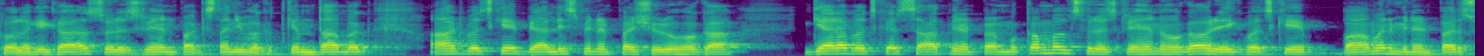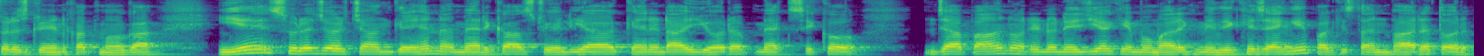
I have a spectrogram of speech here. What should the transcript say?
को लगेगा। सूरज ग्रहण पाकिस्तानी वक्त के मुताबिक आठ बज के बयालीस मिनट पर शुरू होगा। ग्यारह बजकर सात मिनट पर मुकम्मल सूरज ग्रहण होगा और एक बज के बावन मिनट पर सूरज ग्रहण ख़त्म होगा। ये सूरज और चाँद ग्रहण America, Australia, Canada, Europe, Mexico, Japan और इंडोनेशिया के ममालिक में देखे जाएँगे। पाकिस्तान, भारत और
